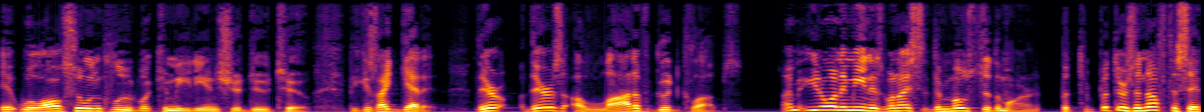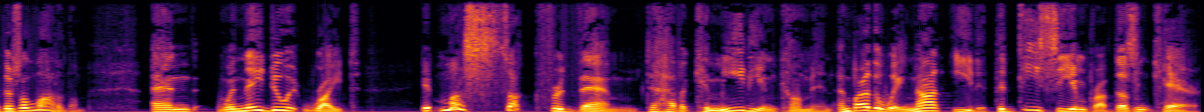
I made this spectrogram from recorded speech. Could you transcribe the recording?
It will also include what comedians should do too, because I get it. There, there's a lot of good clubs. I mean, you know what I mean? Is when I say most of them aren't, but but there's enough to say there's a lot of them, and when they do it right, it must suck for them to have a comedian come in. And by the way, not eat it. The DC Improv doesn't care.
